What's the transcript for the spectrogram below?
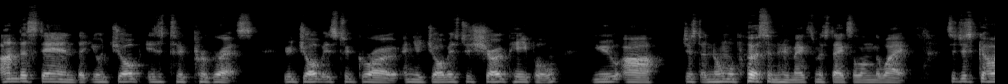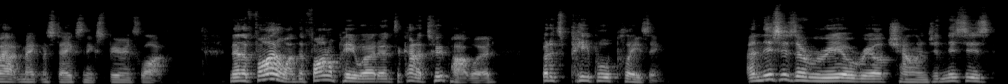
understand that your job is to progress your job is to grow, and your job is to show people you are just a normal person who makes mistakes along the way. So just go out and make mistakes and experience life. Now, the final one, the final P word, and it's a kind of two part word, but it's people pleasing. And this is a real, real challenge. And this is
